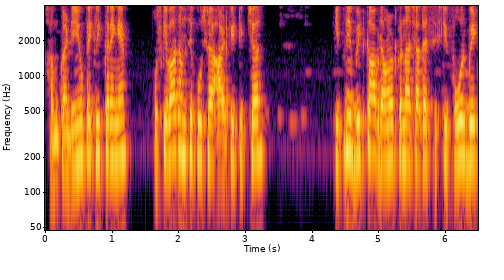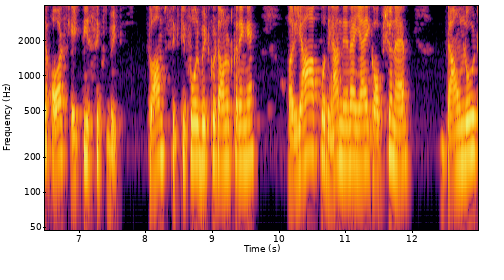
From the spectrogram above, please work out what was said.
हम कंटिन्यू पे क्लिक करेंगे। उसके बाद हमसे पूछ रहा है आर्किटेक्चर कितने बिट का आप डाउनलोड करना चाहते हैं? 64 बिट और 86 बिट तो हम 64 बिट को डाउनलोड करेंगे। और यहाँ आपको ध्यान देना यहाँ एक ऑप्शन है डाउनलोड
